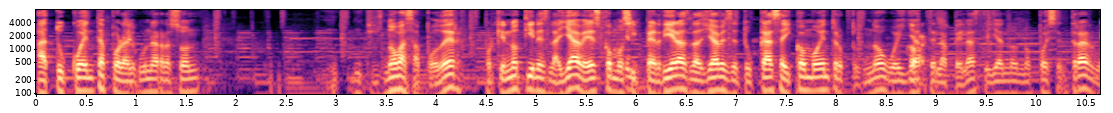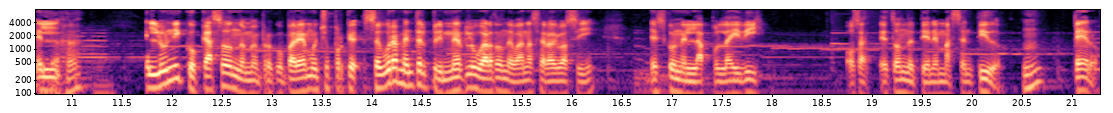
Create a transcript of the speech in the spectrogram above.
a tu cuenta por alguna razón, pues no vas a poder, porque no tienes la llave. Es como si perdieras las llaves de tu casa y cómo entro, pues no, güey, ya te la pelaste, ya no, no puedes entrar, El, el, único caso donde me preocuparía mucho, porque seguramente el primer lugar donde van a hacer algo así es con el Apple ID. O sea, es donde tiene más sentido. Pero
